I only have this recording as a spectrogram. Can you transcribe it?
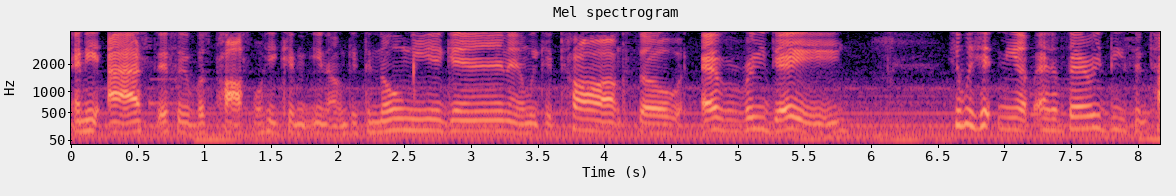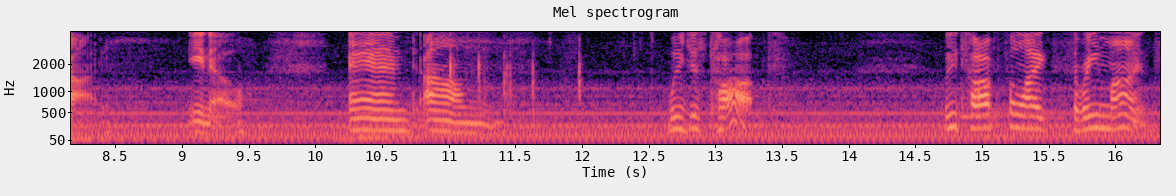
and he asked if it was possible he can, you know, get to know me again and we could talk. So every day he would hit me up at a very decent time, you know. And um, we just talked. We talked for like three months.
